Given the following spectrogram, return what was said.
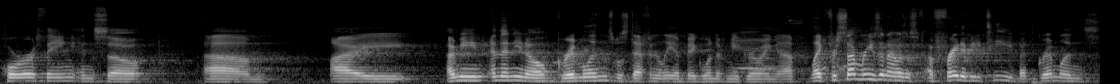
horror thing, and so um, I. I mean, and then you know, Gremlins was definitely a big one of me growing up. Like for some reason, I was afraid of ET, but Gremlins,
